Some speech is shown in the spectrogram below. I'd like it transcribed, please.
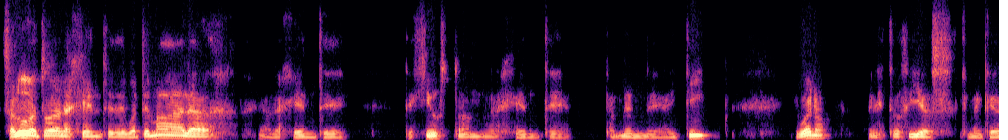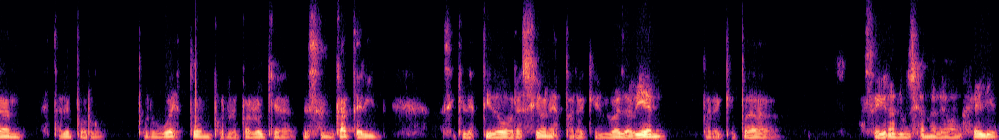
Saludo a toda la gente de Guatemala, a la gente de Houston, a la gente también de Haití. Y bueno, en estos días que me quedan estaré por, por Weston, por la parroquia de San Catherine. Así que les pido oraciones para que me vaya bien, para que pueda seguir anunciando el Evangelio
